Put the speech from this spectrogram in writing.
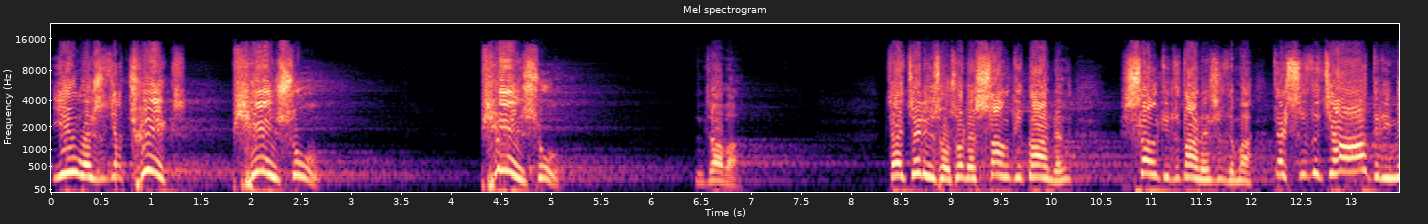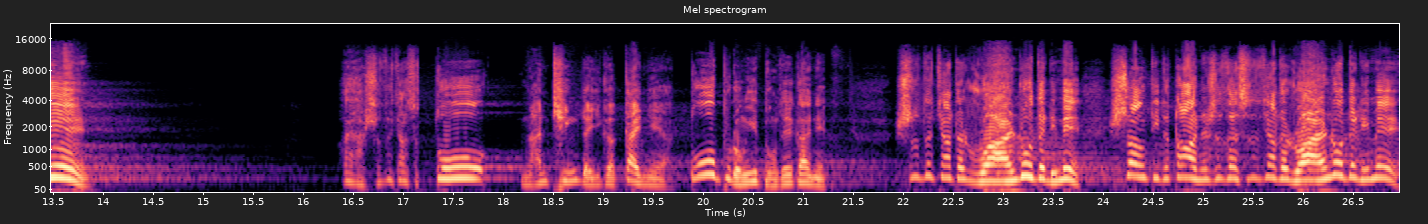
英文是叫 tricks，骗术，骗术，你知道吧？在这里所说的上帝大能，上帝的大能是什么？在十字架的里面。哎呀，十字架是多难听的一个概念啊，多不容易懂这些概念。十字架的软弱的里面，上帝的大能是在十字架的软弱的里面，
